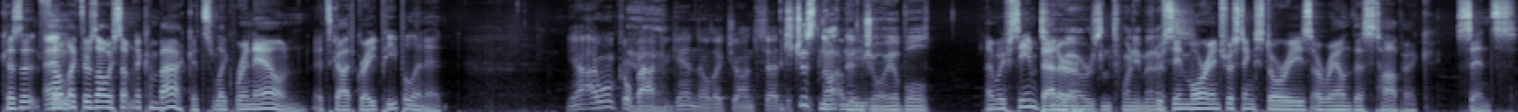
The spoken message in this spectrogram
because it felt And- like there's always something to come back. It's like renown. It's got great people in it. yeah. I won't go back again though. Like Jon said, It's just is not an enjoyable And we've seen two better. hours and twenty minutes. We've seen more interesting stories around this topic since.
